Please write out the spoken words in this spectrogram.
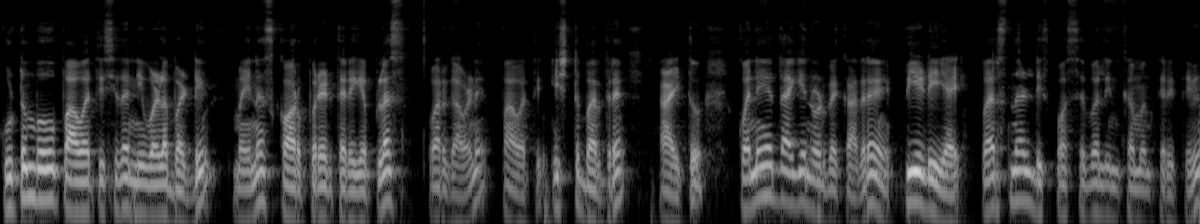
ಕುಟುಂಬವು ಪಾವತಿಸಿದ ನಿವ್ವಳ ಬಡ್ಡಿ ಮೈನಸ್ ಕಾರ್ಪೊರೇಟ್ ತೆರಿಗೆ ಪ್ಲಸ್ ವರ್ಗಾವಣೆ ಪಾವತಿ. ಇಷ್ಟು ಬರೆದ್ರೆ ಆಯಿತು. ಕೊನೆಯದಾಗಿ ನೋಡಬೇಕಾದ್ರೆ P D I personal disposable income ಅಂತ ಕರಿತೀವಿ.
